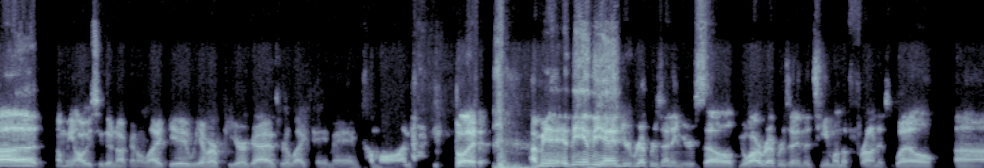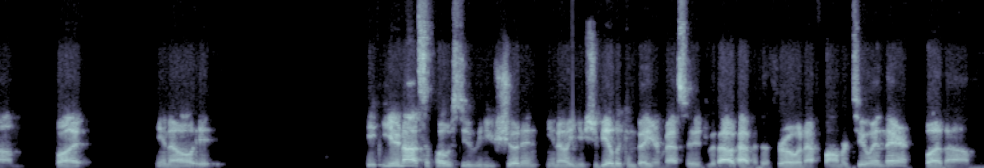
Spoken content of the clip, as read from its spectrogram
Uh, I mean, obviously they're not going to like it. We have our PR guys who are like, "Hey, man, come on." but I mean, in the in the end, you're representing yourself. You are representing the team on the front as well. Um, but you know, it, you're not supposed to and you shouldn't. You know, you should be able to convey your message without having to throw an F bomb or two in there. But um,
